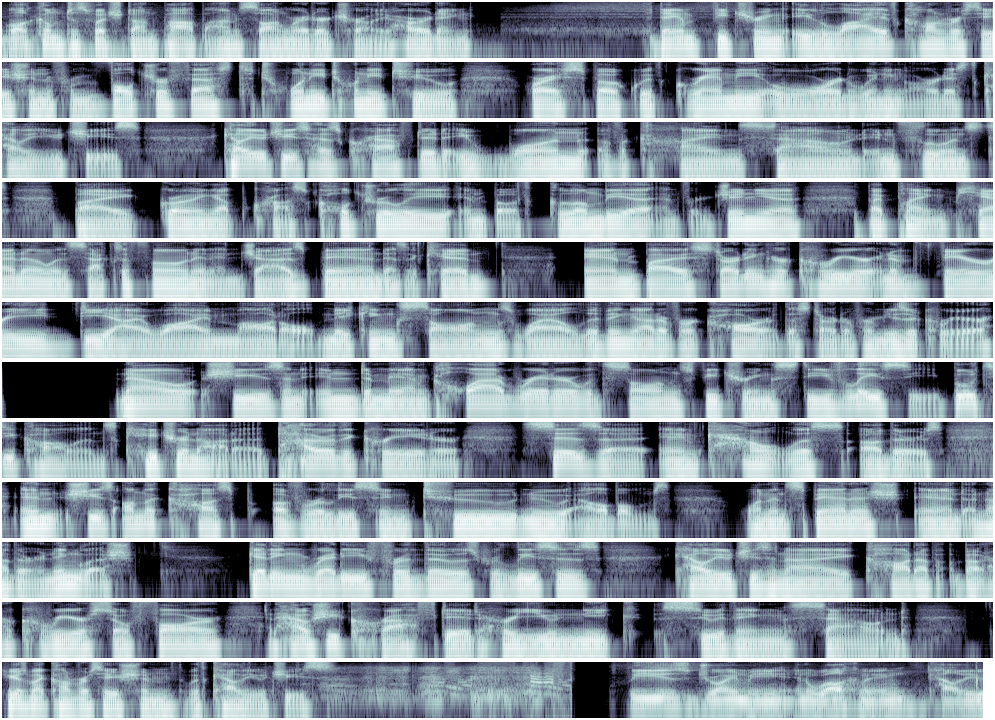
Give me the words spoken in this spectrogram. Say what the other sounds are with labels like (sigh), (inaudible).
Welcome to Switched on Pop. I'm songwriter Charlie Harding. Today I'm featuring a live conversation from Vulturefest 2022, where I spoke with Grammy Award winning artist Kali Uchis. Kali Uchis has crafted a one of a kind sound influenced by growing up cross culturally in both Colombia and Virginia, by playing piano and saxophone and in a jazz band as a kid, and by starting her career in a very DIY model, making songs while living out of her car at the start of her music career. Now she's an in demand collaborator with songs featuring Steve Lacy, Bootsy Collins, Kaytranada, Tyler the Creator, SZA, and countless others. And she's on the cusp of releasing two new albums, one in Spanish and another in English. Getting ready for those releases, Kali Uchis and I caught up about her career so far and how she crafted her unique, soothing sound. Here's my conversation with Kali Uchis. Please join me in welcoming Kali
